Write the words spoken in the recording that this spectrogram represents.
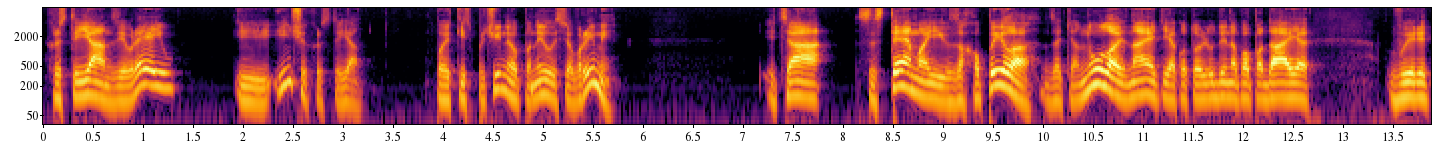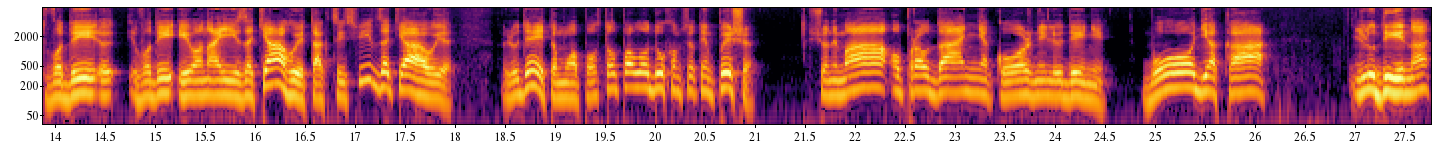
християн з євреїв і інших християн, по якійсь причині опинилися в Римі. І ця система їх захопила, затягнула. І знаєте, як ото людина попадає в вирід води, е, води, і вона її затягує, так цей світ затягує людей. Тому апостол Павло Духом Святим пише, що нема оправдання кожній людині. Будь-яка людина,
